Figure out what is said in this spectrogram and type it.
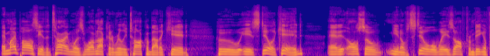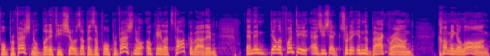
And my policy at the time was, well, I'm not going to really talk about a kid who is still a kid and it also, you know, still a ways off from being a full professional. But if he shows up as a full professional, okay, let's talk about him. And then De La Fuente, as you said, sort of in the background coming along.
